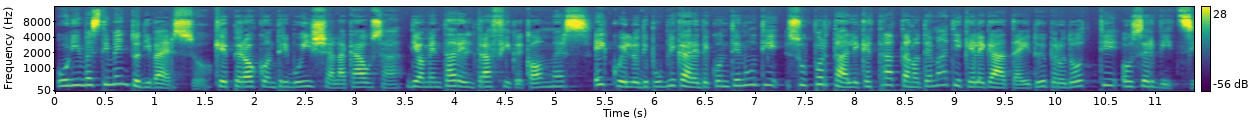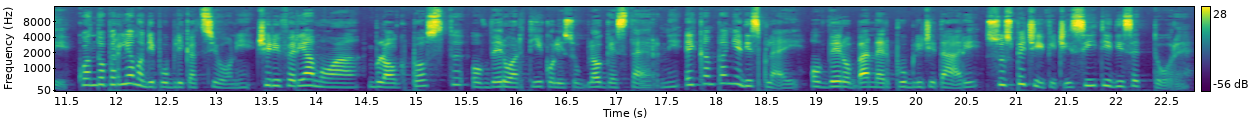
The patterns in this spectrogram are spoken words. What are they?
Un investimento diverso, che però contribuisce alla causa di aumentare il traffico e-commerce, è quello di pubblicare dei contenuti su portali che trattano tematiche legate ai tuoi prodotti o servizi. Quando parliamo di pubblicazioni, ci riferiamo a blog post, ovvero articoli su blog esterni, e campagne display, ovvero banner pubblicitari su specifici siti di settore.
